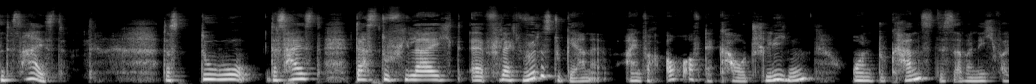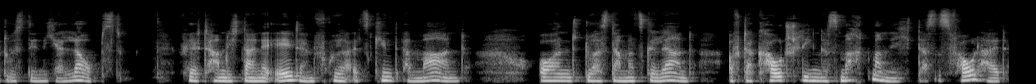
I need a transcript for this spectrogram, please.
Das heißt, dass du, das heißt, dass du vielleicht, äh, vielleicht würdest du gerne einfach auch auf der Couch liegen und du kannst es aber nicht, weil du es dir nicht erlaubst. Vielleicht haben dich deine Eltern früher als Kind ermahnt und du hast damals gelernt, auf der Couch liegen, das macht man nicht, das ist Faulheit.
